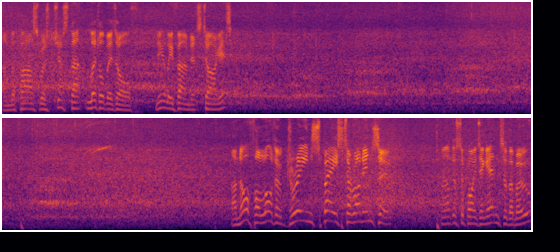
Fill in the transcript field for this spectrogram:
And the pass was just that little bit off. Nearly found its target. An awful lot of green space to run into. Well, disappointing end to the move.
